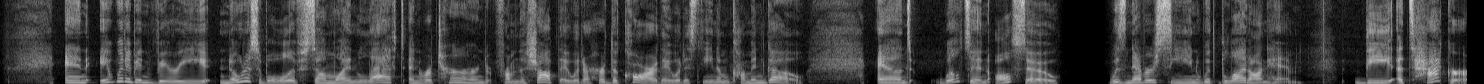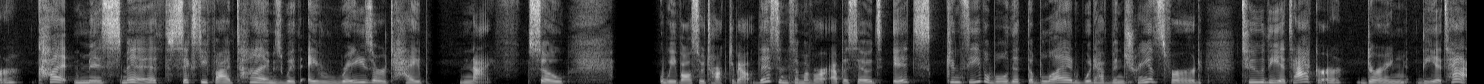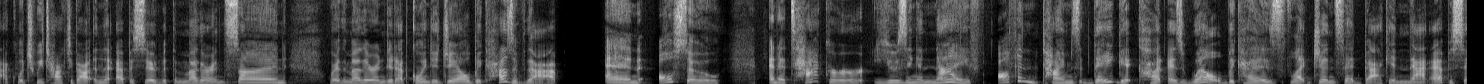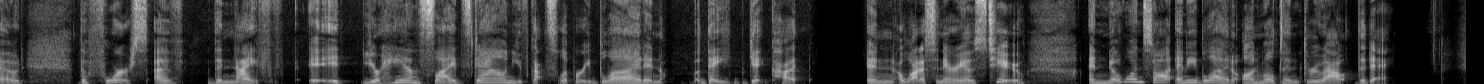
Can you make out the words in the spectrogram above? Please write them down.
And it would have been very noticeable if someone left and returned from the shop. They would have heard the car, they would have seen him come and go. And Wilton also was never seen with blood on him. The attacker cut Miss Smith 65 times with a razor type knife. So We've also talked about this in some of our episodes. It's conceivable that the blood would have been transferred to the attacker during the attack, which we talked about in the episode with the mother and son, where the mother ended up going to jail because of that. And also, an attacker using a knife, oftentimes they get cut as well because, like Jen said back in that episode, the force of the knife it, your hand slides down, you've got slippery blood, and they get cut in a lot of scenarios too. And no one saw any blood on Wilton throughout the day.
